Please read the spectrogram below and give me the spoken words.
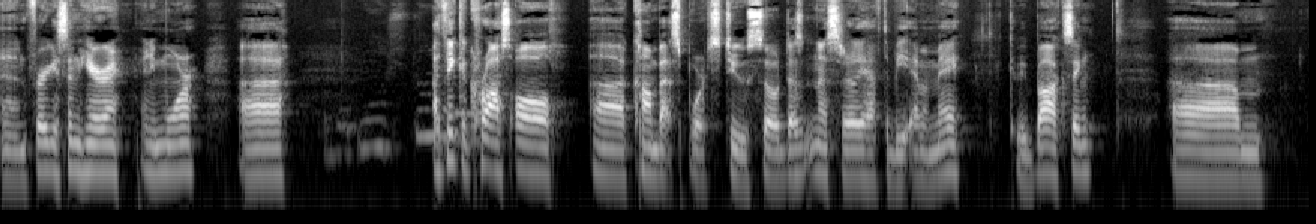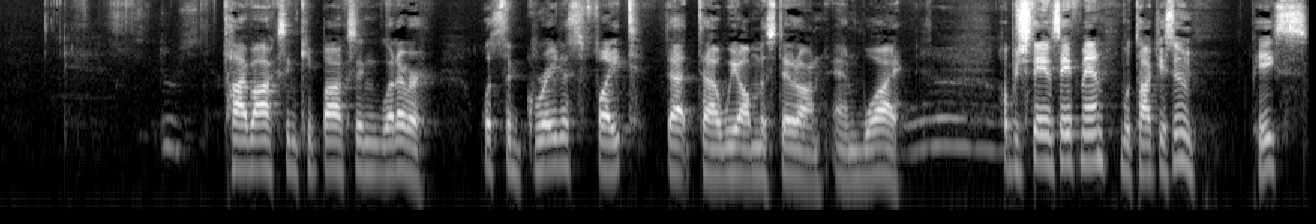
and Ferguson here anymore. Uh, I think across all uh, combat sports too. So it doesn't necessarily have to be MMA. It could be boxing um, Thai boxing, kickboxing, whatever. What's the greatest fight that uh, we all missed out on and why? Hope you're staying safe, man. We'll talk to you soon. Peace.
